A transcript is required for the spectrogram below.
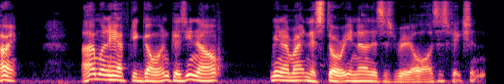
All right. I'm going to have to get going because, you know, I mean, I'm writing this story, and none of this is real. All this is fiction.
